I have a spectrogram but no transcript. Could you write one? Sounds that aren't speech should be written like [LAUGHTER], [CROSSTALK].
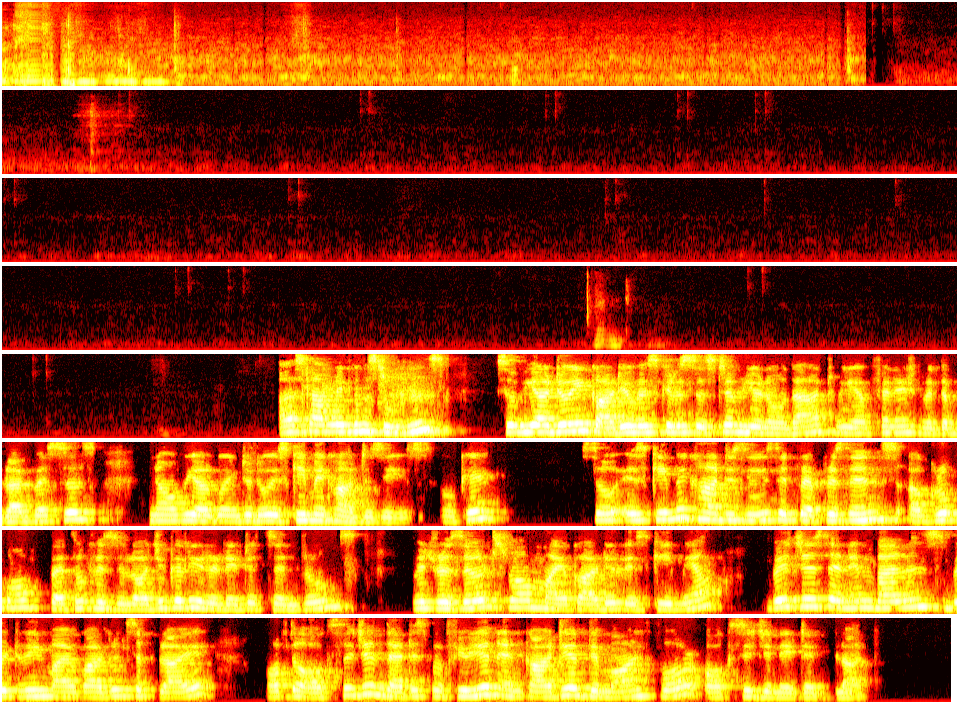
and Assalamu alaikum students. So we are doing cardiovascular system, you know that. We have finished with the blood vessels. Now we are going to do ischemic heart disease, okay? So ischemic heart disease, it represents a group of pathophysiologically related syndromes which results from myocardial ischemia, which is an imbalance between myocardial supply of the oxygen, that is perfusion, and cardiac demand for oxygenated blood.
